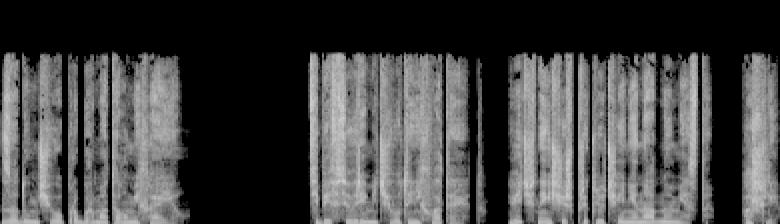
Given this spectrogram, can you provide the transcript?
Задумчиво пробормотал Михаил. Тебе все время чего-то не хватает. Вечно ищешь приключения на одно место. Пошли.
